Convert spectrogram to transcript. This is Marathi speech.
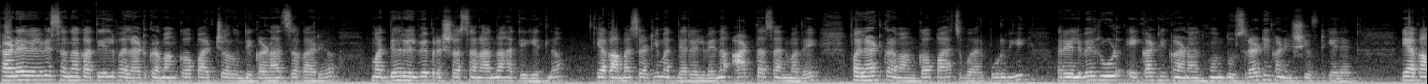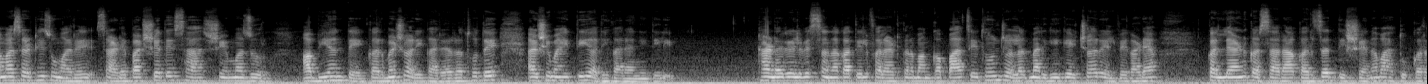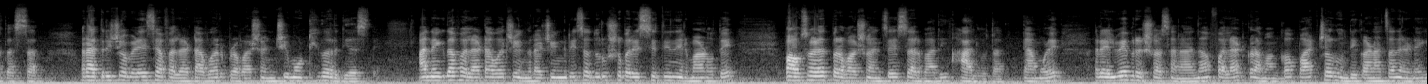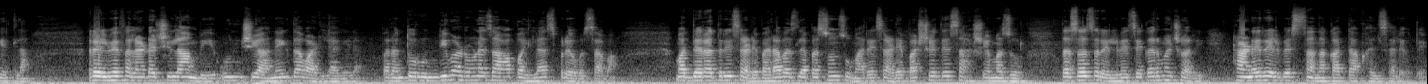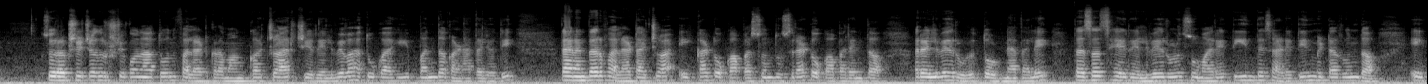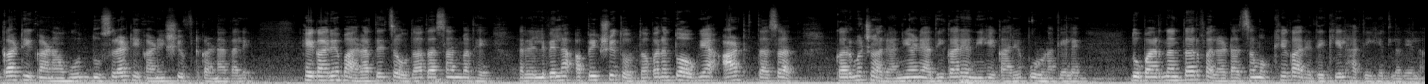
ठाणे रेल्वे स्थानकातील फलाट क्रमांक पाचच्या रुंदीकरणाचं कार्य मध्य रेल्वे प्रशासनानं हाती घेतलं. या कामासाठी मध्य रेल्वेनं आठ तासांमध्ये फलाट क्रमांक पाचवर पूर्वी रेल्वे रूळ एका ठिकाणाहून दुसऱ्या ठिकाणी शिफ्ट केलेत. या कामासाठी सुमारे साडेपाचशे ते सहाशे मजूर अभियंते कर्मचारी कार्यरत होते अशी माहिती अधिकाऱ्यांनी दिली. ठाणे रेल्वे स्थानकातील फलाट क्रमांक पाच येथून जलद मार्गिकेच्या रेल्वे गाड्या कल्याण कसारा कर्जत दिशेनं वाहतूक करत असतात. रात्रीच्या वेळेस या फलाटावर प्रवाशांची मोठी गर्दी असते. अनेकदा फलाटावर चेंगराचेंगरी सदृश परिस्थिती निर्माण होते. पावसाळ्यात प्रवाशांचे सर्वाधिक हाल होतात. त्यामुळे रेल्वे प्रशासनानं फलाट क्रमांक पाचच्या रुंदीकरणाचा निर्णय घेतला. रेल्वे फलाटाची लांबी उंची अनेकदा वाढल्या गेल्या परंतु रुंदी वाढवण्याचा हा पहिलाच प्रयोग असावा. मध्यरात्री साडेबारा वाजल्यापासून सुमारे साडेपाचशे ते सहाशे मजूर तसंच रेल्वेचे कर्मचारी ठाणे रेल्वे स्थानकात दाखल झाले होते. सुरक्षेच्या दृष्टिकोनातून फलाट क्रमांक चारची रेल्वे वाहतूकही बंद करण्यात आली होती. त्यानंतर फलाटाच्या एका टोकापासून दुसऱ्या टोकापर्यंत रेल्वे रूळ तोडण्यात आले. तसंच हे रेल्वे रूळ सुमारे तीन ते साडेतीन मीटर रुंद एका ठिकाणाहून दुसऱ्या ठिकाणी शिफ्ट करण्यात आले. हे कार्य बारा ते चौदा तासांमध्ये रेल्वेला अपेक्षित होतं परंतु अवघ्या आठ तासात कर्मचाऱ्यांनी आणि अधिकाऱ्यांनी हे कार्य पूर्ण केले. दुपारनंतर फलाटाचं मुख्य कार्य देखील हाती घेतलं गेलं.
